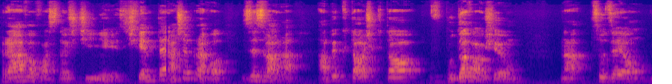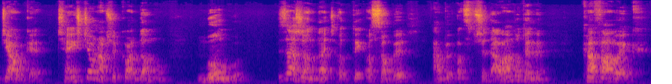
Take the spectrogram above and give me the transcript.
Prawo własności nie jest święte. Nasze prawo zezwala, aby ktoś, kto wbudował się na cudzą działkę, częścią na przykład domu, mógł zażądać od tej osoby, aby odsprzedała mu ten kawałek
